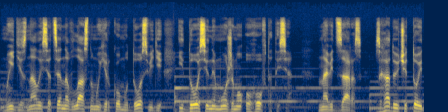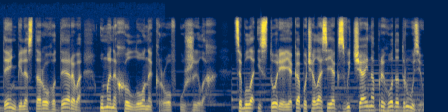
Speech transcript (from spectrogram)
Ми дізналися це на власному гіркому досвіді і досі не можемо оговтатися. Навіть зараз, згадуючи той день біля старого дерева, у мене холоне кров у жилах. Це була історія, яка почалася як звичайна пригода друзів,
